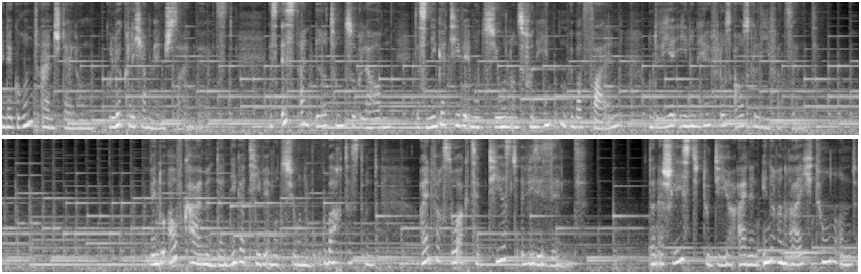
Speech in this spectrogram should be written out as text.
in der Grundeinstellung glücklicher Mensch sein willst. Es ist ein Irrtum zu glauben, dass negative Emotionen uns von hinten überfallen und wir ihnen hilflos ausgeliefert sind. Wenn du aufkeimende negative Emotionen beobachtest und einfach so akzeptierst, wie sie sind, dann erschließt du dir einen inneren Reichtum und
